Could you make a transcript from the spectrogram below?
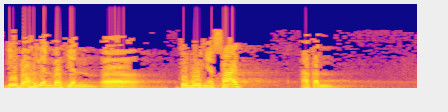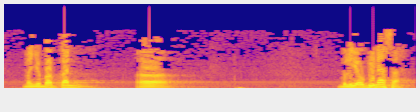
di bagian-bagian uh, eh, tubuhnya saat akan menyebabkan uh, beliau binasa.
